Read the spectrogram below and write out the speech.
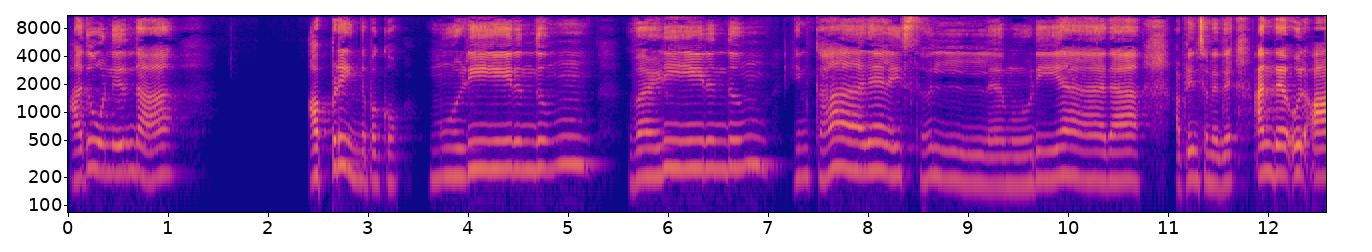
அது ஒன்று இருந்தா அப்படியே இந்த பக்கம் மொழி இருந்தும் வழி இருந்தும் என் காதலை சொல்ல முடியாதா? அப்படின்னு சொன்னது. அந்த ஒரு ஆ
